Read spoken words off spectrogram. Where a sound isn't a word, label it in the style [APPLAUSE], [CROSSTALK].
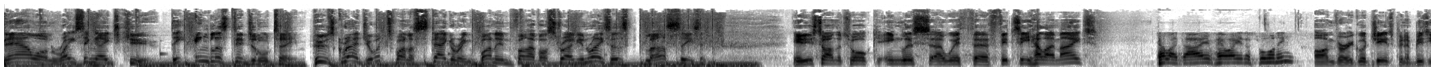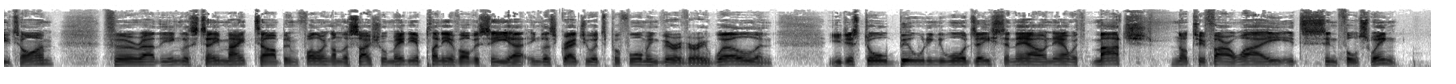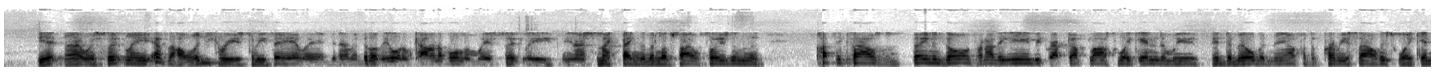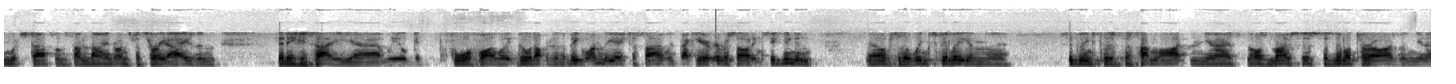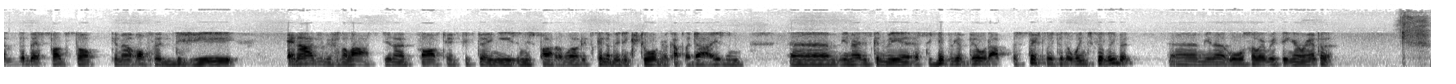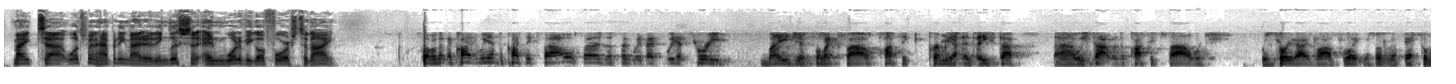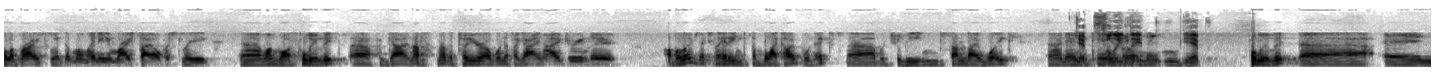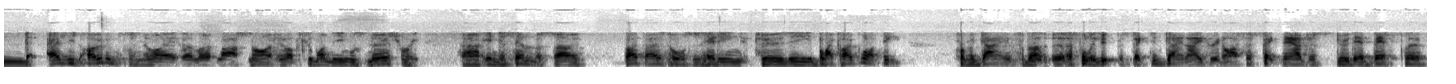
Now on Racing HQ, the Inglis digital team, whose graduates won a staggering one in five Australian races last season. It is time to talk Inglis uh, with uh, Fitzy. Hello, mate. Hello, Dave. How are you this morning? I'm very good. Gee, it's been a busy time for uh, the Inglis team, mate. I've been following on the social media. Plenty of obviously uh, Inglis graduates performing very, very well, and you're just all building towards Easter now. And now with March not too far away, it's in full swing. Yeah, no, we're certainly, as the whole industry is, to be fair, we're you know, in the middle of the autumn carnival, and we're certainly, you know, smack bang in the middle of sales season. The classic sales has been and gone for another year. It wrapped up last weekend, and we head to Melbourne now for the premier sale this weekend, which starts on Sunday and runs for three days. And then, as you say, uh, we'll get four or five week build up into the big one, the Easter sale. We're back here at Riverside in Sydney, and you obviously the Winx filly and the siblings to, to Sunlight and, you know, Osmosis and Militarise and, you know, the best bloodstock, you know, offered this year and arguably for the last, you know, 5, 10, 15 years in this part of the world. It's going to be an extraordinary couple of days and, um, you know, there's going to be a, a significant build-up, especially to the Winx filly, but, um, you know, also everything around it. Mate, uh, what's been happening, mate, at Inglis, and what have you got for us today? So we've got the, we had the classic sale. So as I said, we've had we had three major select sales: classic, premier, and Easter. Uh, we start with the classic sale, which was three days last week. It was sort of a festival of race. We had the Millennium Race Day, obviously, uh, won by Fully Lit uh, for Gain, another two-year-old winner for Gai and Adrian, who I believe is actually heading to the Black Opal next, uh, which will be in Sunday week. Uh, down yep, fully lit. Then, yep. Fully lit. Uh, and as is Odinson, who I learnt last night, who obviously won the Inglis Nursery uh, in December. So both those horses heading to the Black Opal. I think from a game, from a, a fully lit perspective, Gai and Adrian, I suspect now just do their best to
